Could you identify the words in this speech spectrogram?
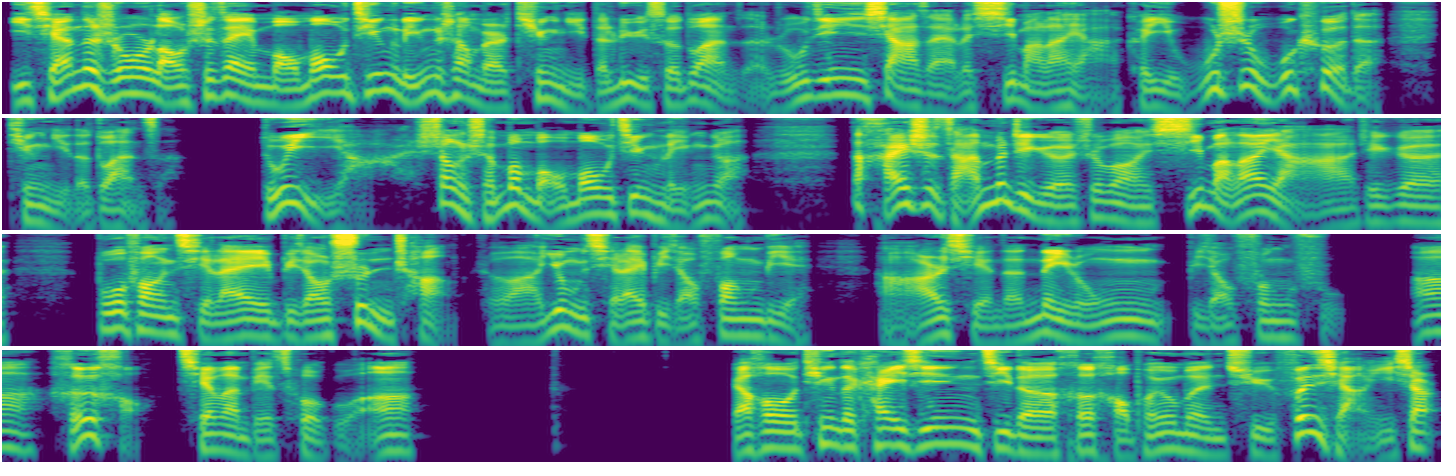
以前的时候老是在某猫精灵上面听你的绿色段子，如今下载了喜马拉雅，可以无时无刻的听你的段子。对呀，上什么某猫精灵啊？那还是咱们这个是吧？喜马拉雅这个。播放起来比较顺畅，是吧？用起来比较方便啊，而且呢，内容比较丰富啊，很好，千万别错过啊！然后听得开心，记得和好朋友们去分享一下。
